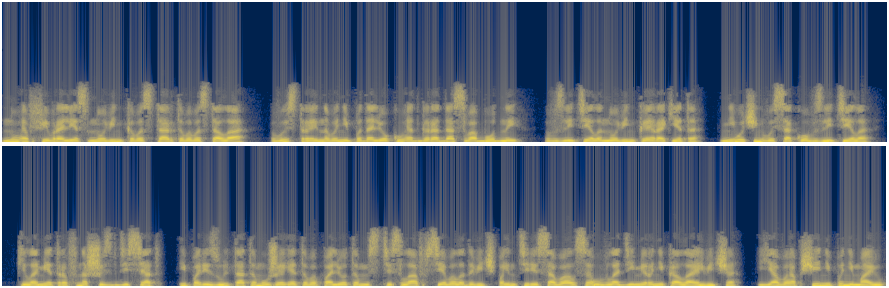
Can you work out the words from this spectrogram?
Ну а в феврале с новенького стартового стола, выстроенного неподалеку от города Свободный, взлетела новенькая ракета. Не очень высоко взлетела, километров на 60, и по результатам уже этого полета Мстислав Всеволодович поинтересовался у Владимира Николаевича. «Я вообще не понимаю,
